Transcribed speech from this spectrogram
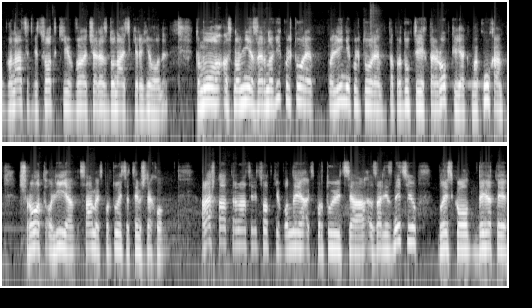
12% через Дунайські регіони. Тому основні зернові культури, олійні культури та продукти їх переробки, як макуха, шрот, олія, саме експортуються цим шляхом. Решта 13% вони експортуються залізницею близько 9%,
